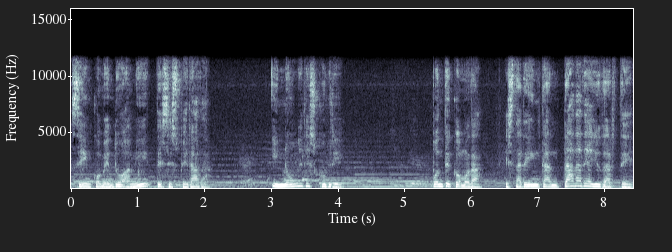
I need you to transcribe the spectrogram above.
se encomendó a mí desesperada. Y no me descubrí. Ponte cómoda, estaré encantada de ayudarte.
